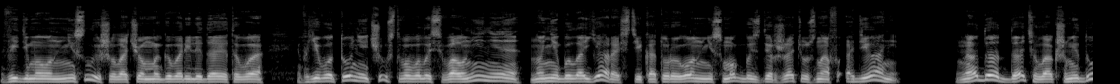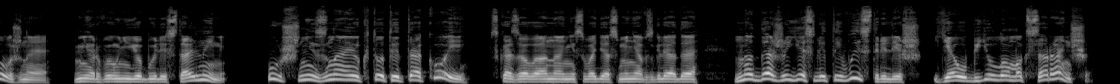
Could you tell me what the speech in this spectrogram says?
Видимо, он не слышал, о чем мы говорили до этого. В его тоне чувствовалось волнение, но не было ярости, которую он не смог бы сдержать, узнав о Диане. Надо отдать Лакшми должное, нервы у нее были стальными. «Уж не знаю, кто ты такой», — сказала она, не сводя с меня взгляда, «но даже если ты выстрелишь, я убью Ломакса раньше».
